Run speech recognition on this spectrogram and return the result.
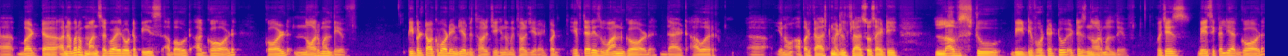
Uh, but uh, a number of months ago, I wrote a piece about a god called Normal Dev. People talk about Indian mythology, Hindu mythology, right? But if there is one god that our, uh, you know, upper caste, middle class society loves to be devoted to, it is Normal Dev, which is basically a god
